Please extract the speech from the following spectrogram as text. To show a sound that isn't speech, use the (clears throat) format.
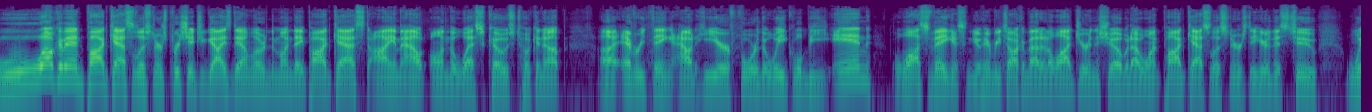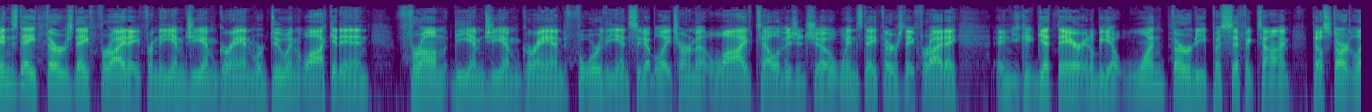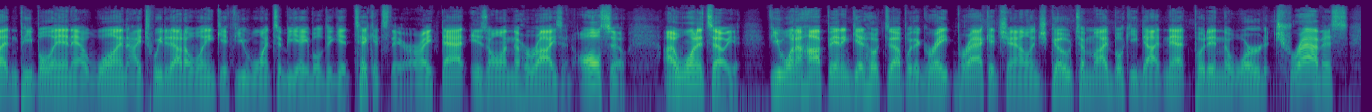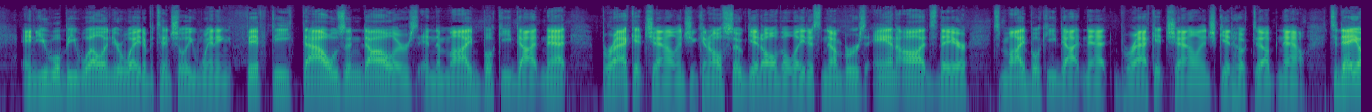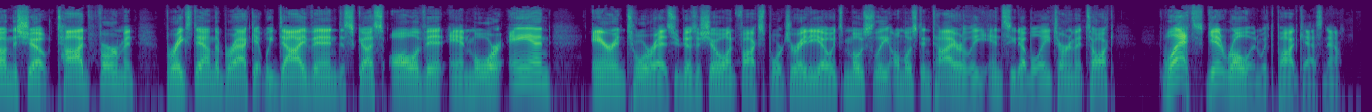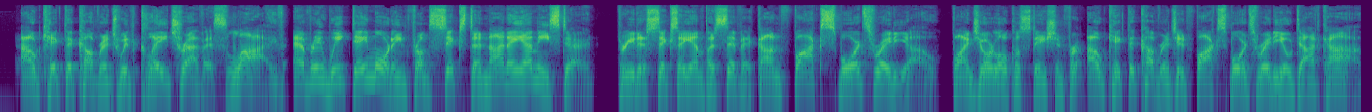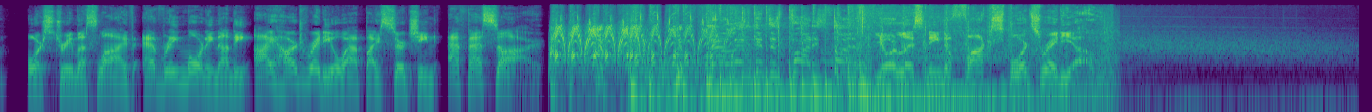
Welcome in, podcast listeners. Appreciate you guys downloading the Monday podcast. I am out on the West Coast hooking up uh, everything out here for the week. We'll be in Las Vegas, and you'll hear me talk about it a lot during the show, but I want podcast listeners to hear this too. Wednesday, Thursday, Friday from the MGM Grand, we're doing Lock It In from the MGM Grand for the NCAA tournament. Live television show Wednesday, Thursday, Friday and you can get there. It'll be at 1:30 Pacific time. They'll start letting people in at 1. I tweeted out a link if you want to be able to get tickets there, all right? That is on the horizon. Also, I want to tell you, if you want to hop in and get hooked up with a great bracket challenge, go to mybookie.net, put in the word Travis and you will be well on your way to potentially winning $50,000 in the mybookie.net bracket challenge. You can also get all the latest numbers and odds there. It's mybookie.net bracket challenge. Get hooked up now. Today on the show, Todd Fuhrman breaks down the bracket. We dive in, discuss all of it and more. And Aaron Torres, who does a show on Fox Sports Radio. It's mostly, almost entirely NCAA tournament talk. Let's get rolling with the podcast now. Outkick the coverage with Clay Travis live every weekday morning from 6 to 9 a.m. Eastern, 3 to 6 a.m. Pacific on Fox Sports Radio. Find your local station for Outkick the coverage at foxsportsradio.com or stream us live every morning on the iHeartRadio app by searching FSR. Now let's get this party started. You're listening to Fox Sports Radio.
